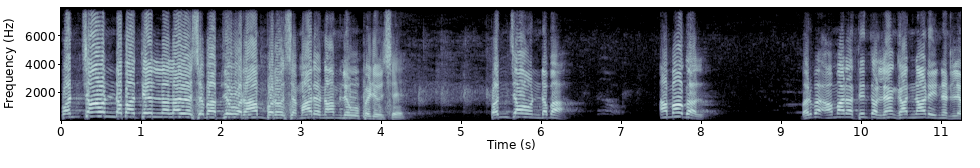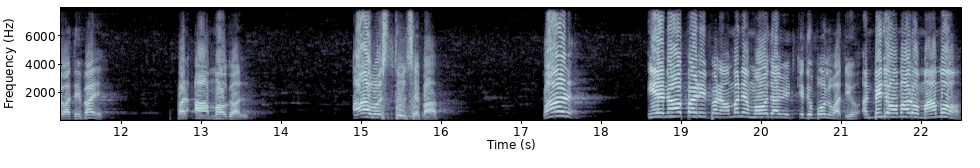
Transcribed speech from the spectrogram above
પંચાવન ડબ્બા તેલ ના લાવ્યો છે બાપ. જેવો રામ ભરોસે, મારે નામ લેવું પડ્યું છે. પંચાવન ડબ્બા. આ મોગલ. બરાબર, અમારાથી તો લેંઘા નાડી નથી લેવાતી ભાઈ. પણ આ મોગલ. આ વસ્તુ છે બાપ. પણ એ ના પાડી, પણ અમને મોજ આવી કીધું, બોલવા દો અને બીજો અમારો મામો,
